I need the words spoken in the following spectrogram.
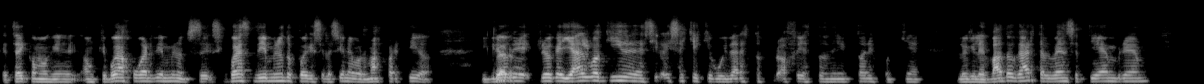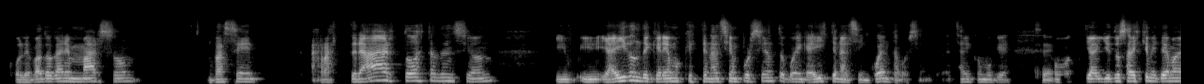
¿cachai? Como que aunque pueda jugar 10 minutos, si juegas 10 minutos puede que se lesione por más partidos. Y creo, que, creo que hay algo aquí de decir, oye, es que hay que cuidar a estos profes y a estos directores porque lo que les va a tocar tal vez en septiembre o les va a tocar en marzo va a ser arrastrar toda esta tensión y, y, ahí donde queremos que estén al 100%, puede que ahí estén al 50%. ¿está? Como que, como, ya, yo, tú sabes que mi tema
